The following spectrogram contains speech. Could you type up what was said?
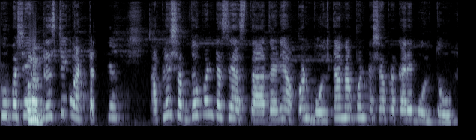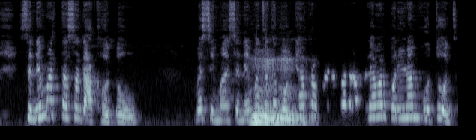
खूप अशा इंटरेस्टिंग वाटतात. आपले शब्द पण तसे असतात आणि आपण बोलताना पण तशा प्रकारे बोलतो. सिनेमात तसं दाखवतो. बस सिनेमाचा तर मोठ्या हम्म. आपल्यावर परिणाम होतोच.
